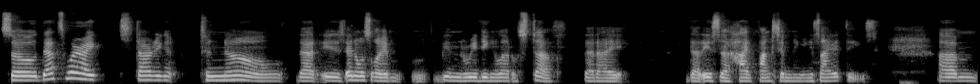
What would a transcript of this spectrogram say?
so that's where i starting to know that is and also i've been reading a lot of stuff that i that is a high functioning anxieties um,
